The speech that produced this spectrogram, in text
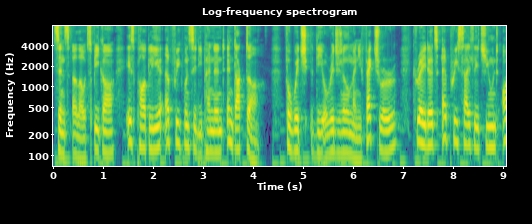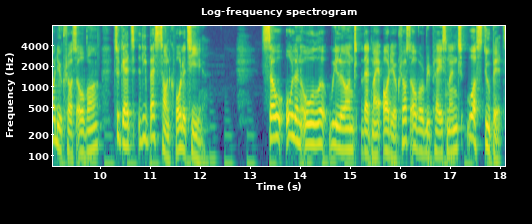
since a loudspeaker is partly a frequency dependent inductor for which the original manufacturer created a precisely tuned audio crossover to get the best sound quality. So all in all, we learned that my audio crossover replacement was stupid,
